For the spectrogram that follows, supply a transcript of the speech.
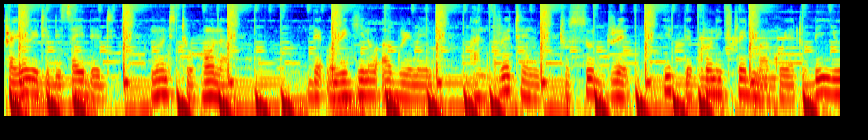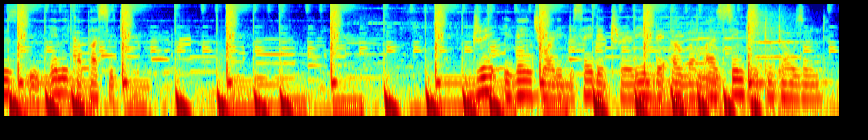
Priority decided not to honor the original agreement and threatened to sue Dre if the Chronic trademark were to be used in any capacity. Dre eventually decided to release the album as Simply 2000.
